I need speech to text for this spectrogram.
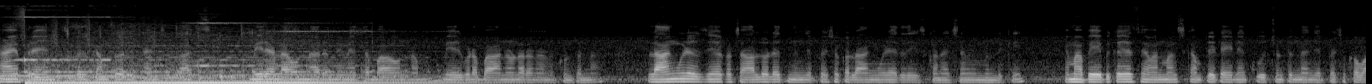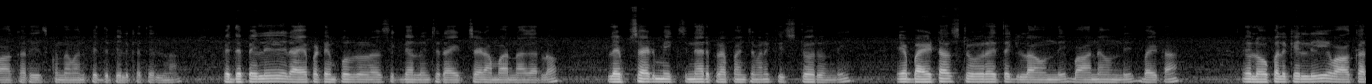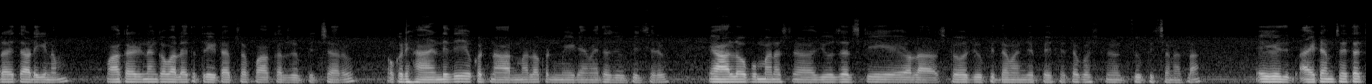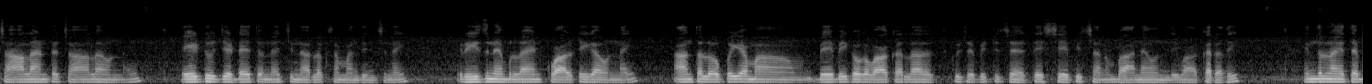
Hi friends welcome to refines blogs మీరు ఎలా ఉన్నారు? మేమైతే బాగున్నాం. మీరు కూడా బాగానే ఉన్నారని అనుకుంటున్నా. లాంగ్ వీడియో చేయక చాలా రోజులు అవుతుందని చెప్పేసి ఒక లాంగ్ వీడియో అయితే తీసుకొని వచ్చిన మీ ముందుకి. మా బేబీకి అయితే సెవెన్ మంత్స్ కంప్లీట్ అయినా కూర్చుంటుందని చెప్పేసి ఒక వాకర్ తీసుకుందామని పెద్దపల్లికి అయితే వెళ్ళిన. పెద్దపల్లి రాయప టెంపుల్ సిగ్నల్ నుంచి రైట్ సైడ్ అమర్ నగర్లో. లెఫ్ట్ సైడ్ మీకు చిన్నారి ప్రపంచం అని కిడ్ స్టోర్ ఉంది. ఇక బయట స్టోర్ అయితే ఇలా ఉంది బాగానే ఉంది బయట. ఇక లోపలికి వెళ్ళి వాకర్ అయితే అడిగినాం. వాకర్ అడిగినాక అయితే త్రీ టైప్స్ ఆఫ్ వాకర్ చూపించారు. ఒకటి హ్యాండ్ది ఒకటి నార్మల్ ఒకటి మీడియం అయితే చూపించారు. ఆ లోపు మన యూజర్స్కి అలా స్టోర్ చూపిద్దామని చెప్పేసి అయితే ఒక చూపించాను అట్లా. ఈ ఐటమ్స్ అయితే చాలా అంటే చాలా ఉన్నాయి. ఏ టు జెడ్ అయితే ఉన్నాయి చిన్నారులకు సంబంధించినవి రీజనబుల్ అండ్ క్వాలిటీగా ఉన్నాయి. అంతలోపు ఇక మా బేబీకి ఒక వాకర్లా కూర్చోబెట్టి టెస్ట్ చేయించాను బాగానే ఉంది వాకర్ అది. ఇందులో అయితే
